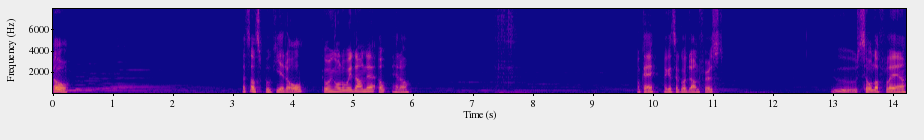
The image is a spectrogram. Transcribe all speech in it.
Oh. That's not spooky at all. Going all the way down there. Oh, hello. Okay, I guess I'll go down first. Ooh, solar flare.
